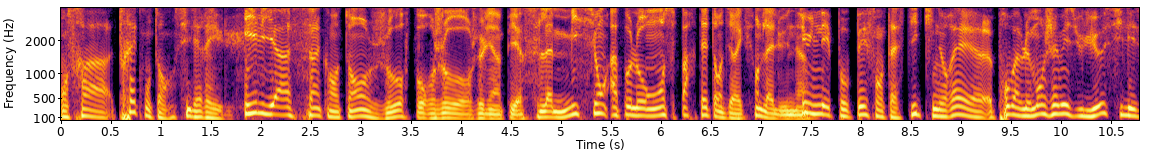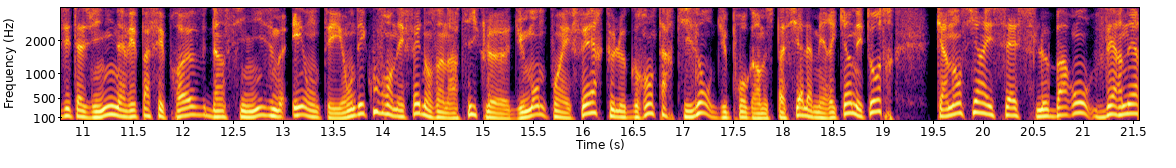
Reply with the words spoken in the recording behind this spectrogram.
On sera très content s'il est réélu. Il y a 50 ans, jour pour jour, Julien Pierce, la mission Apollo 11 partait en direction de la Lune. Une épopée fantastique qui n'aurait euh, probablement jamais eu lieu si les États-Unis n'avaient pas fait preuve d'un cynisme éhonté. On découvre en effet dans un article du Monde.fr que le grand artisan du programme spatial américain n'est autre qu'un ancien SS, le baron Werner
